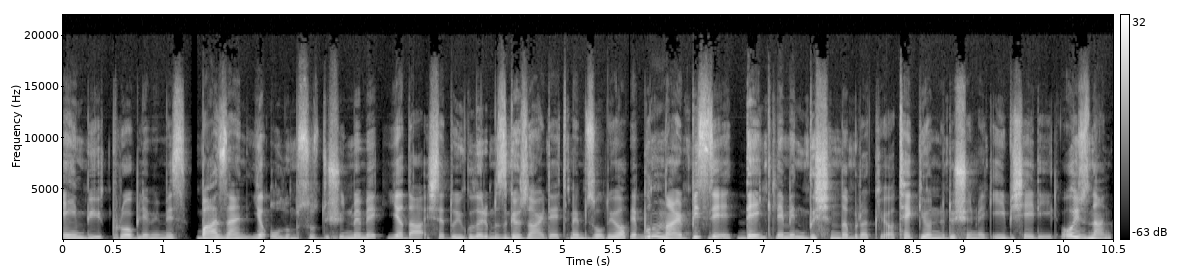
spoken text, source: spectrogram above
en büyük problemimiz bazen ya olumsuz düşünmemek ya da işte duygularımızı göz ardı etmemiz oluyor ve bunlar bizi denklemin dışında bırakıyor. Tek yönlü düşünmek iyi bir şey değil. O yüzden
